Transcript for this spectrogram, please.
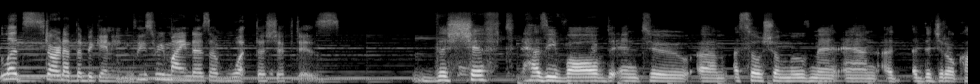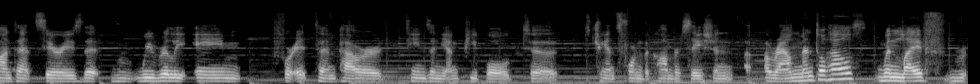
Let's start at the beginning. Please remind us of what the shift is. The shift has evolved into um, a social movement and a, a digital content series that we really aim for it to empower teens and young people to transform the conversation around mental health. When life r-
